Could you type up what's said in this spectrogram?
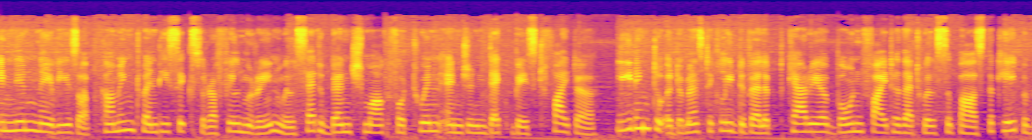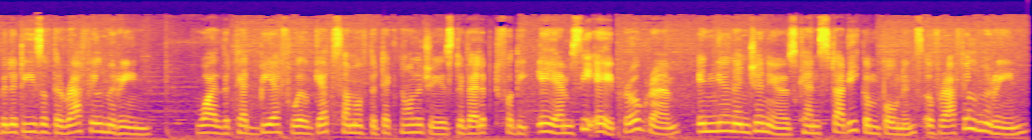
Indian Navy's upcoming 26 Rafale Marine will set a benchmark for twin-engine deck-based fighter, leading to a domestically developed carrier-borne fighter that will surpass the capabilities of the Rafale Marine. While the TED-BF will get some of the technologies developed for the AMCA program, Indian engineers can study components of Rafale Marine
